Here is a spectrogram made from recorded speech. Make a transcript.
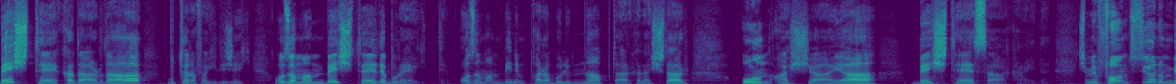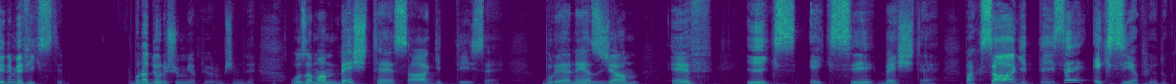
5T kadar da bu tarafa gidecek. O zaman 5T de buraya gitti. O zaman benim parabolüm ne yaptı arkadaşlar? 10 aşağıya 5T sağa kaydı. Şimdi fonksiyonum benim fx'ti. Buna dönüşüm yapıyorum şimdi. O zaman 5T sağa gittiyse buraya ne yazacağım? F x eksi 5T. Bak sağa gittiyse eksi yapıyorduk.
